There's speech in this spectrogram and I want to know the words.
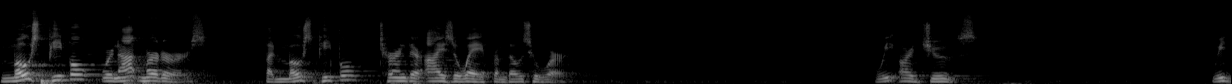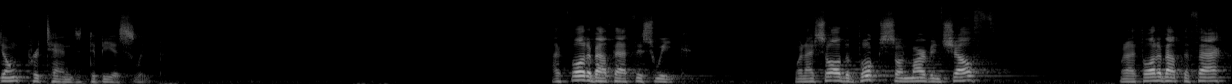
Most people were not murderers, but most people turned their eyes away from those who were. We are Jews. We don't pretend to be asleep. I thought about that this week. When I saw the books on Marvin's shelf, when I thought about the fact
